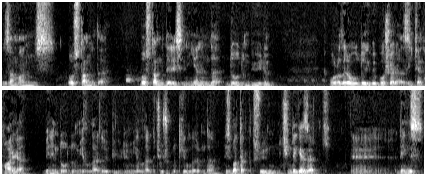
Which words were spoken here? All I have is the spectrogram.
zamanımız Bostanlı'da. Bostanlı Deresi'nin yanında doğdum, büyüdüm. Oralara olduğu gibi boş araziyken hala benim doğduğum yıllarda ve büyüdüğüm yıllarda, çocukluk yıllarımda biz bataklık suyunun içinde gezerdik. Ee, deniz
